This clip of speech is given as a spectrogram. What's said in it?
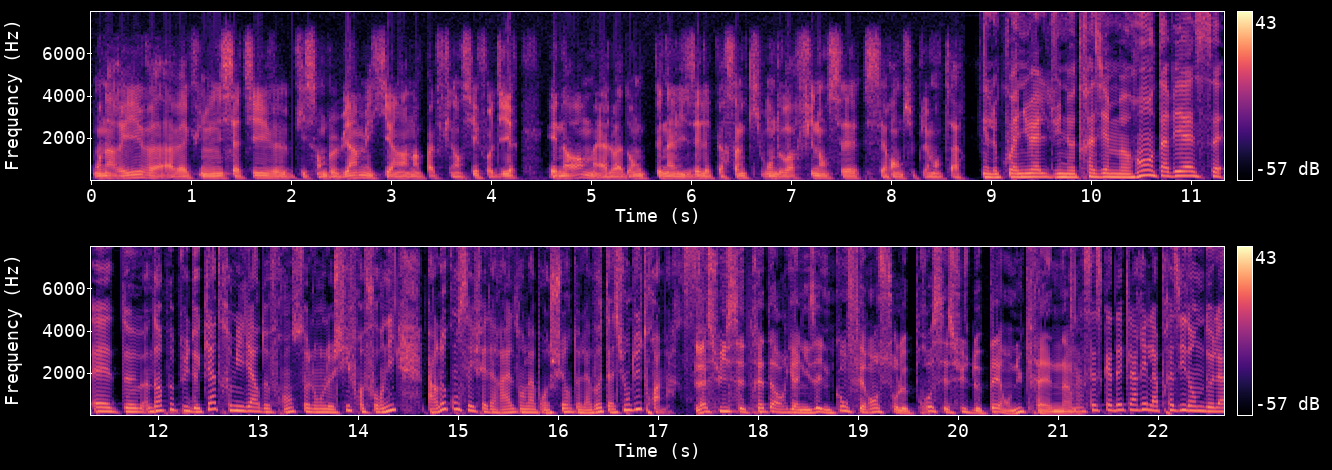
on arrive avec une initiative qui semble bien, mais qui a un impact financier, il faut le dire, énorme. Elle va donc pénaliser les personnes qui vont devoir financer ces rentes supplémentaires. Et le coût annuel d'une 13e rente AVS est d'un peu plus de 4 milliards de francs, selon le chiffre fourni par le Conseil fédéral dans la brochure de la votation du 3 mars. La Suisse est prête à organiser une conférence sur le processus de paix en Ukraine. C'est ce qu'a déclaré la présidente de la,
